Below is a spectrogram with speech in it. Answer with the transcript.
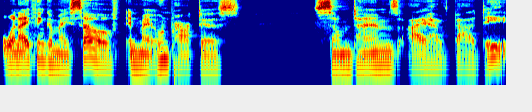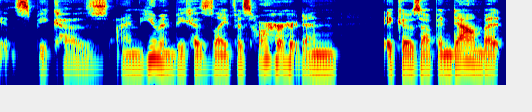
when I think of myself in my own practice, sometimes I have bad days because I'm human, because life is hard and it goes up and down. But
